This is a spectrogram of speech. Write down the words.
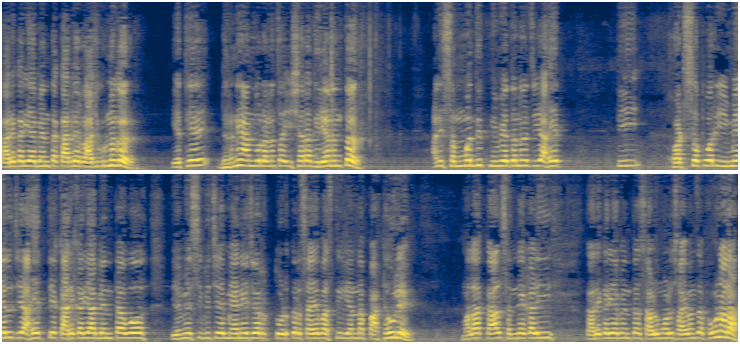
कार्यकारी अभियंता कार्यालय राजगुरुनगर येथे धरणे आंदोलनाचा इशारा दिल्यानंतर आणि संबंधित निवेदनं जी आहेत ती व्हॉट्सअपवर ईमेल जे आहेत ते कार्यकारी अभियंता व एम एस सी बीचे मॅनेजर तोडकर साहेब असतील यांना पाठवले. मला काल संध्याकाळी कार्यकारी अभियंता साळूमाळू साहेबांचा फोन आला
